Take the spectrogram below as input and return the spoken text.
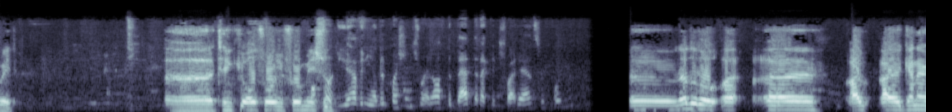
Great. Uh, thank you all for information. Also, do you have any other questions right off the bat that I could try to answer for you? Uh, not at all. Uh, uh, I I gonna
